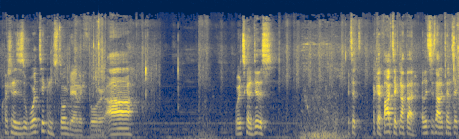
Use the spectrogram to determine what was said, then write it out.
Question is, is it worth taking storm damage for? Ah. Uh, we're just gonna do this. It's a okay, five tick, not bad. At least it's not a ten tick.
